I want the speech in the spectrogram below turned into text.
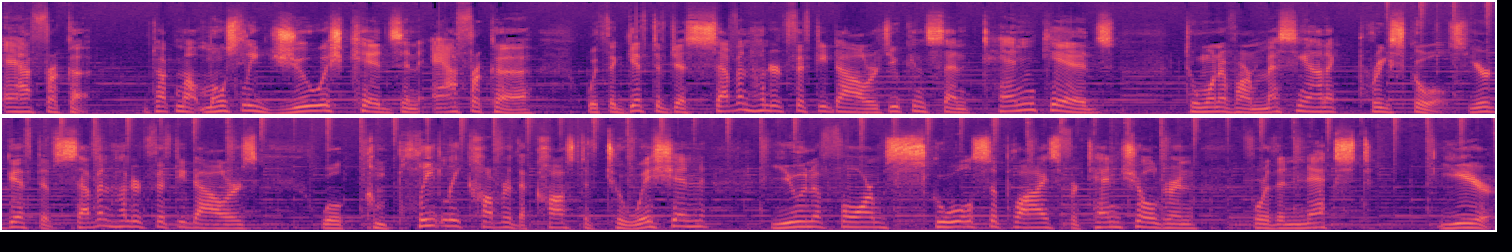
Africa. I'm talking about mostly Jewish kids in Africa with the gift of just $750, you can send 10 kids to one of our messianic preschools. Your gift of $750 will completely cover the cost of tuition, uniforms, school supplies for 10 children for the next year.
